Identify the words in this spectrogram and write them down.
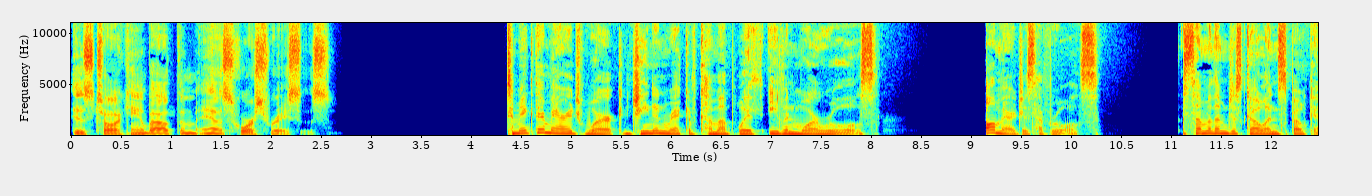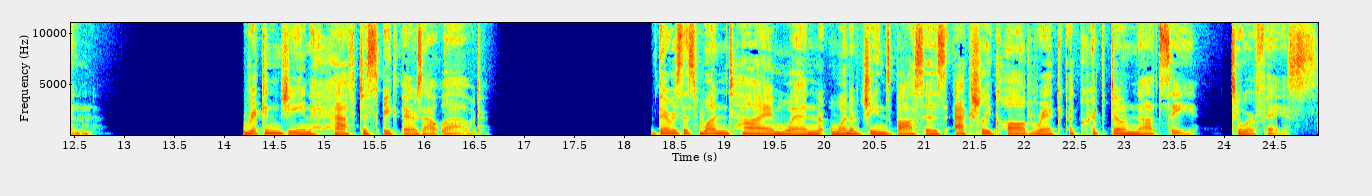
is talking about them as horse races. To make their marriage work, Jean and Rick have come up with even more rules. All marriages have rules. Some of them just go unspoken. Rick and Jean have to speak theirs out loud. There was this one time when one of Jean's bosses actually called Rick a crypto Nazi to her face.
